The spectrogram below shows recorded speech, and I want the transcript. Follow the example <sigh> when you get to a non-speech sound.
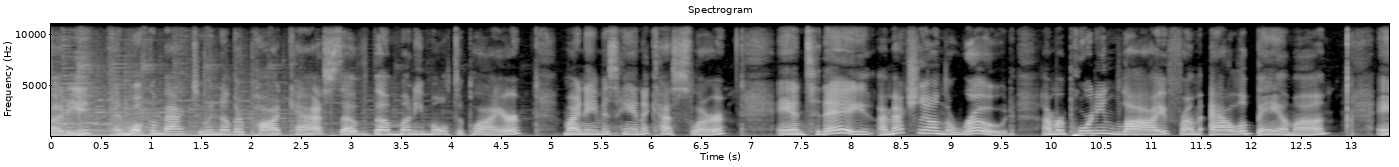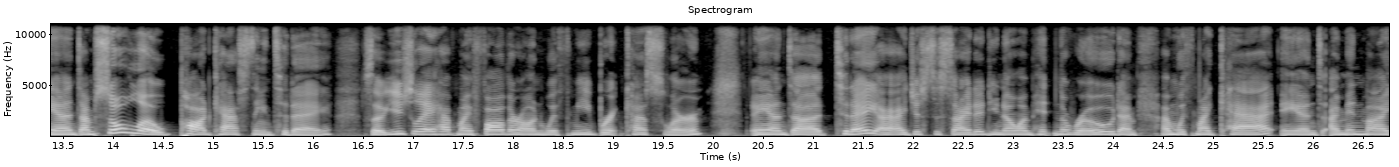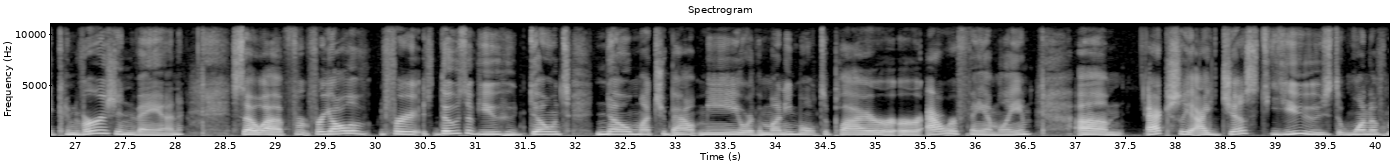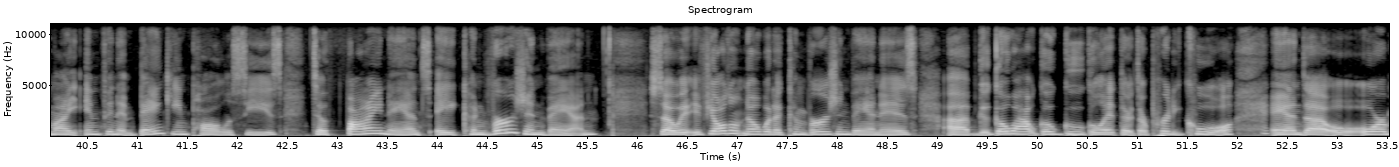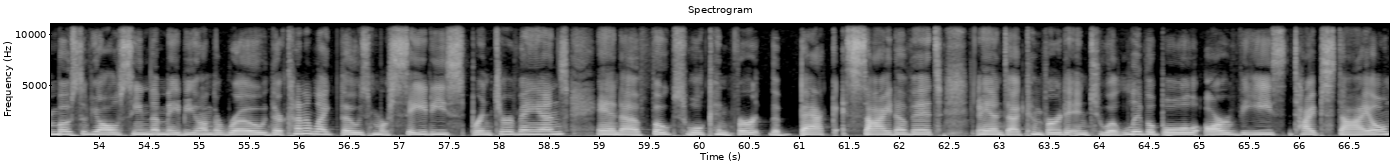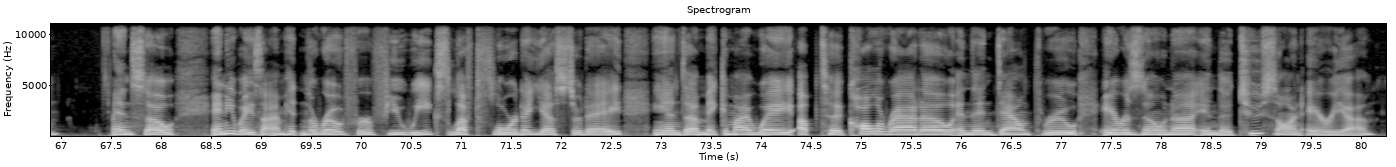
Everybody, and welcome back to another podcast of The Money Multiplier. My name is Hannah Kessler, and today I'm actually on the road. I'm reporting live from Alabama and I'm solo podcasting today. So usually I have my father on with me, Brent Kessler, and uh, today I, I, just decided, you know, I'm hitting the road. I'm I'm with my cat, and I'm in my conversion van. So uh, for for y'all of for those of you who don't know much about me or the money multiplier or, or our family, um, Actually, I just used one of my infinite banking policies to finance a conversion van. So if y'all don't know what a conversion van is, uh, go out, go Google it. They're, they're pretty cool. And, uh, or, most of y'all have seen them maybe on the road. They're kind of like those Mercedes Sprinter vans. And uh, folks will convert the back side of it and uh, convert it into a livable RV type style. And so, anyways, I'm hitting the road for a few weeks. Left Florida yesterday and uh, making my way up to Colorado and then down through Arizona in the Tucson area.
